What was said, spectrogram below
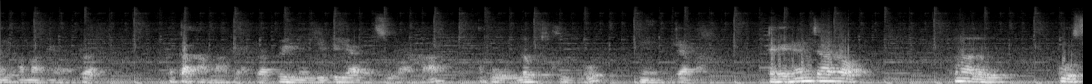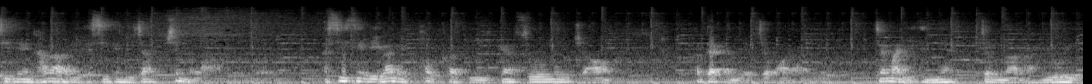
ကြီးအမှားကတော့အတွက်အတအမှားကတော့အတွက် premium လေးပေးရတယ်ဆိုတာကအပူလုပ်တစ်ခုကိုမြင်ကြပါ တကယ်တမ်းကျတော့ခုနလိုကိုစီစဉ်ထားတာတွေအစီအစဉ်တွေကြောင့်ဖြစ်မလာဘူးအစီအစဉ်တွေကနေဖောက်ထွက်ပြီးကန်ဆိုးမှုကြောင့်အသက်အန္တရာယ်ကြုံရတာမျိုးကျမကြီးအញ្ញံကြုံလာတာမျိုးတွေ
